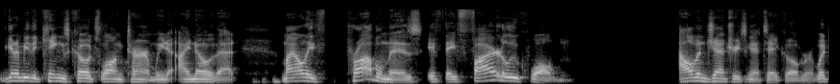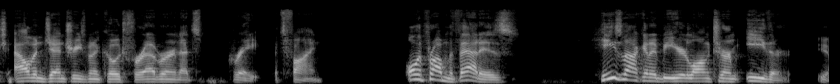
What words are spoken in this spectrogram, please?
going to be the Kings coach long term. We I know that. My only problem is if they fire Luke Walton, Alvin Gentry's going to take over, which Alvin Gentry's been a coach forever, and that's great. That's fine. Only problem with that is he's not going to be here long term either. Yeah.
